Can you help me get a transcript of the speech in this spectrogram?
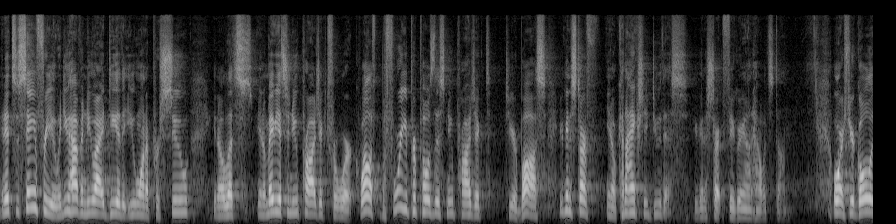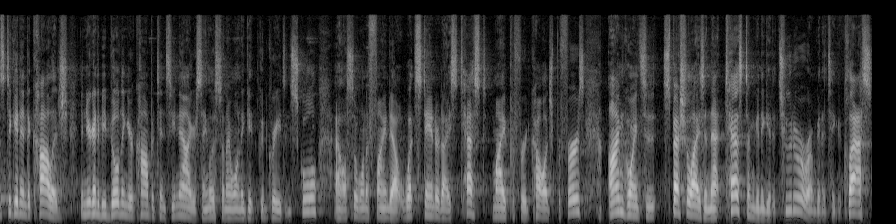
And it's the same for you. When you have a new idea that you want to pursue, you know, let's, you know, maybe it's a new project for work. Well, if, before you propose this new project to your boss, you're going to start, you know, can I actually do this? You're going to start figuring out how it's done. Or if your goal is to get into college, then you're going to be building your competency now. You're saying, listen, I want to get good grades in school. I also want to find out what standardized test my preferred college prefers. I'm going to specialize in that test. I'm going to get a tutor or I'm going to take a class.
